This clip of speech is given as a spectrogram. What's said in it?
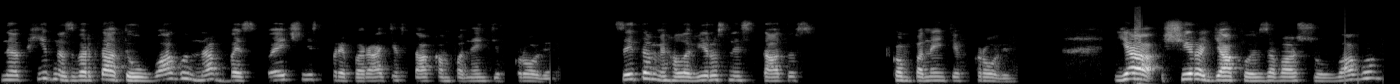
необхідно звертати увагу на безпечність препаратів та компонентів крові, цитомегаловірусний статус компонентів крові. Я щиро дякую за вашу увагу.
